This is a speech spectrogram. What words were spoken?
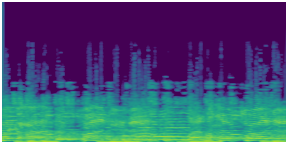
لك عاد صادق ومحب صادق.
